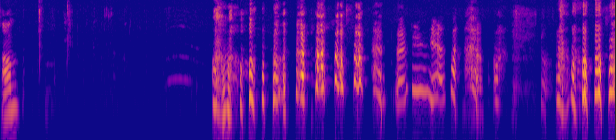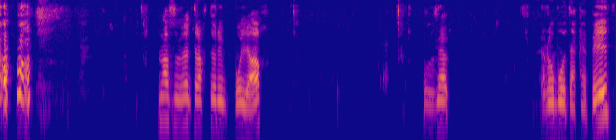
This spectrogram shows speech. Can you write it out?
Ам? Це піздець. У нас вже трактори в полях. Вже робота кипить.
